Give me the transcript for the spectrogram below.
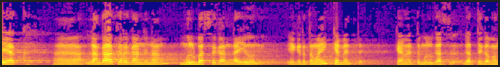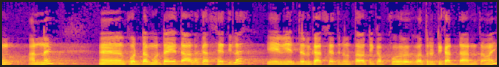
දෙයක් ළඟා කරගන්න නම් මුල් බස්ස ගණ්ඩයි ඕනි ඒකට තමයි කැමැත්ත. කැමැත්ත මුල් ගස් ගත්ත ගමන් අන්න පොඩ්ඩම්මටයි දාලා ගස් හැදිලා ඒ වේතර ගස් ඇතිනු තවටිකක් පොහ වතුර ටිකක්දාන්න තමයි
